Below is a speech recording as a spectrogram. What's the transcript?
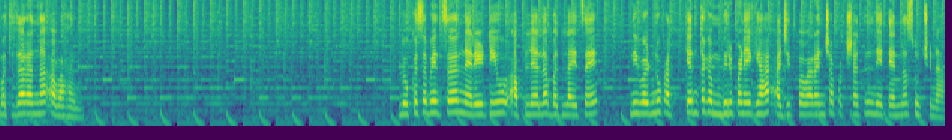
मतदारांना आवाहन. लोकसभेचं नॅरेटिव्ह आपल्याला बदलायचं आहे निवडणूक अत्यंत गंभीरपणे घ्या अजित पवारांच्या पक्षातील नेत्यांना सूचना.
